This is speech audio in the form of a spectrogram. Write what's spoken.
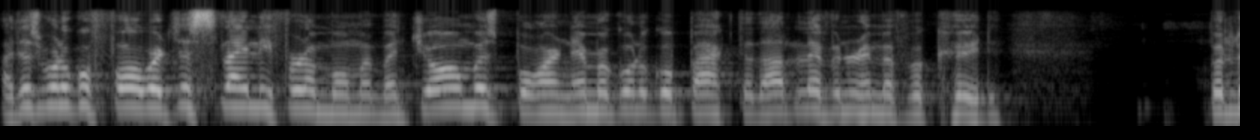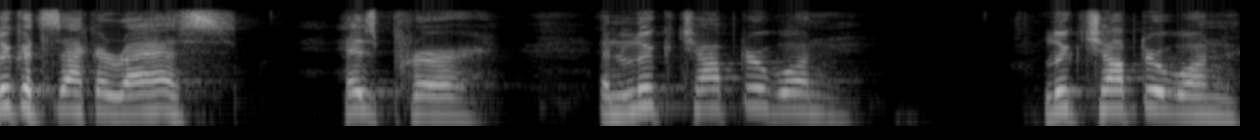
I just want to go forward just slightly for a moment. When John was born, then we're going to go back to that living room if we could. But look at Zacharias, his prayer. In Luke chapter 1, Luke chapter 1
